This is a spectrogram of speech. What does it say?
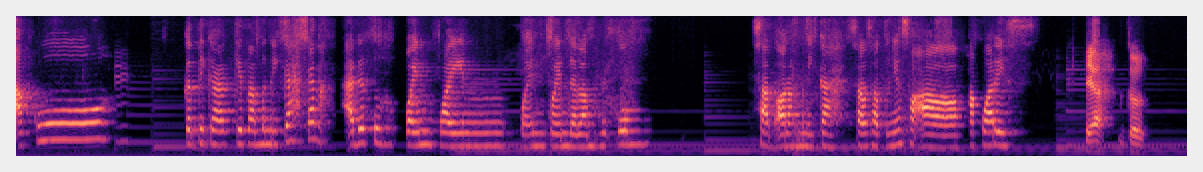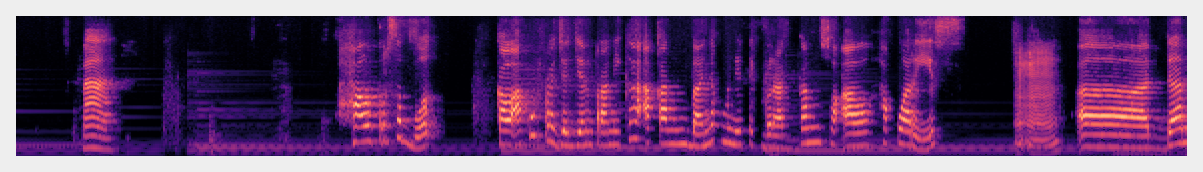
Aku ketika kita menikah kan ada tuh poin-poin poin-poin dalam hukum saat orang menikah. Salah satunya soal hak waris. Ya, betul. Nah, hal tersebut kalau aku perjanjian pranikah akan banyak menitik beratkan soal hak waris mm -hmm. uh, dan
